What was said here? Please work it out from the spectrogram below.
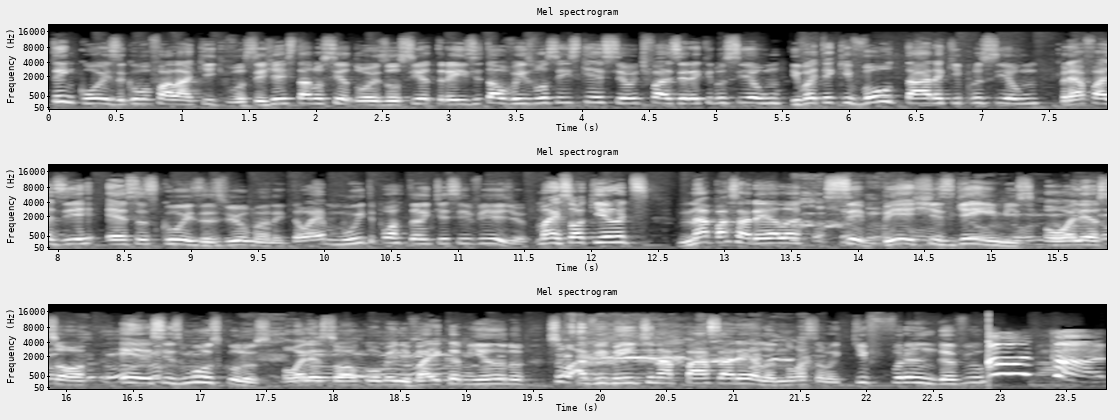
Tem coisa que eu vou falar aqui que você já está no Cia 2 ou Cia 3 E talvez você esqueceu de fazer aqui no Cia 1 E vai ter que voltar aqui pro Cia 1 para fazer essas coisas, viu mano? Então é muito importante esse vídeo. Mas só que antes na passarela, CBX Games, olha só esses músculos, olha só como ele vai caminhando suavemente na passarela. Nossa, mano, que franga, viu? Ai, pai,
